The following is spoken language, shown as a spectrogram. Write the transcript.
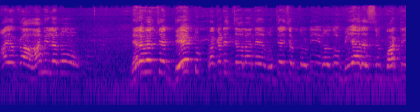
ఆ యొక్క హామీలను నెరవేర్చే డేట్ ప్రకటించాలనే ఉద్దేశంతో ఈరోజు బీఆర్ఎస్ పార్టీ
